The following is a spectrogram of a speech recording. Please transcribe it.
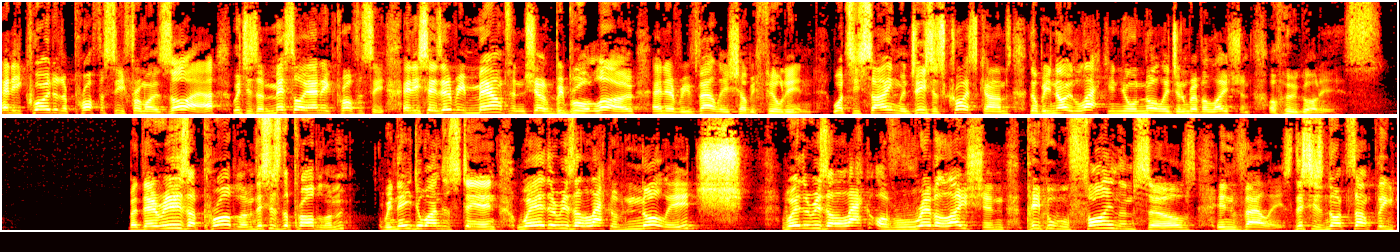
and he quoted a prophecy from Isaiah, which is a messianic prophecy. And he says, Every mountain shall be brought low and every valley shall be filled in. What's he saying? When Jesus Christ comes, there'll be no lack in your knowledge and revelation of who God is. But there is a problem. This is the problem we need to understand where there is a lack of knowledge, Where there is a lack of revelation, people will find themselves in valleys. This is not something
